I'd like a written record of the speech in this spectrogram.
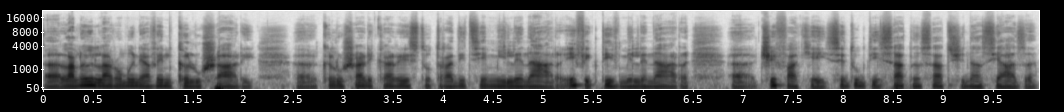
Uh, la noi, la români, avem călușarii. Călușarii care este o tradiție milenară, efectiv milenară. Ce fac ei? Se duc din sat în sat și dansează.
